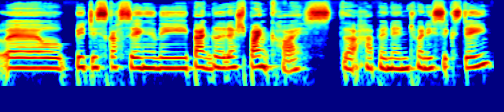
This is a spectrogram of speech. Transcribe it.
we'll be discussing the Bangladesh bank heist that happened in 2016,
